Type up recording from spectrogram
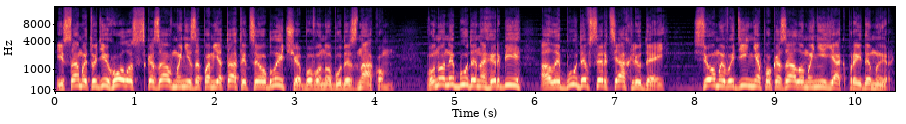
І саме тоді голос сказав мені запам'ятати це обличчя, бо воно буде знаком. Воно не буде на гербі, але буде в серцях людей. Сьоме видіння показало мені, як прийде мир.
